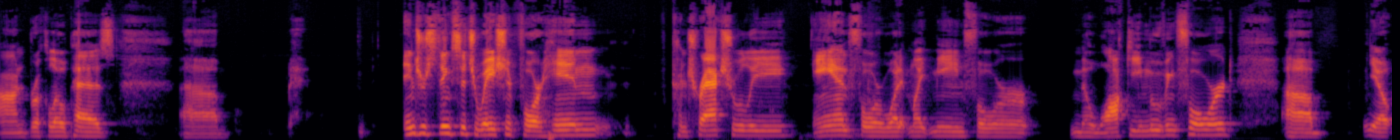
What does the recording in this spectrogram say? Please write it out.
on Brook Lopez. Uh, interesting situation for him contractually and for what it might mean for Milwaukee moving forward. Uh, you know,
